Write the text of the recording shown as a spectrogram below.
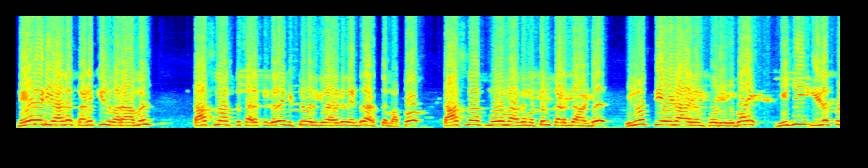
நேரடியாக கணக்கில் வராமல் டாஸ்மாக் சரக்குகளை விற்று வருகிறார்கள் என்று அர்த்தம். அப்போ டாஸ்மாக் மூலமாக மட்டும் கடந்த ஆண்டு இருபத்தி ஏழாயிரம் கோடி ரூபாய் நிதி இழப்பு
